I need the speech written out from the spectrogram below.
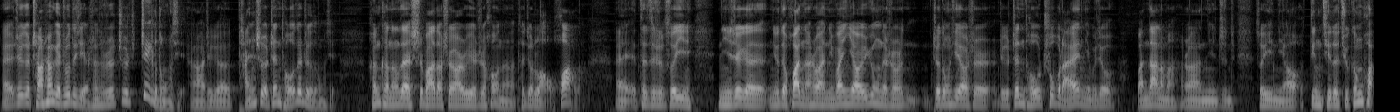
哎，这个厂商给出的解释，他说就是这个东西啊，这个弹射针头的这个东西，很可能在十八到十二个月之后呢，它就老化了。哎，它就是所以你这个你就得换呢，是吧？你万一要用的时候，这东西要是这个针头出不来，你不就完蛋了吗？是吧？你这所以你要定期的去更换。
